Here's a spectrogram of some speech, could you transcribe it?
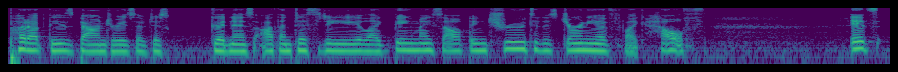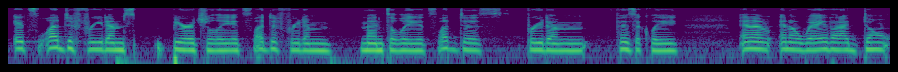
put up these boundaries of just goodness, authenticity, like being myself, being true to this journey of like health, it's it's led to freedom spiritually, it's led to freedom mentally, it's led to freedom physically in a in a way that I don't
